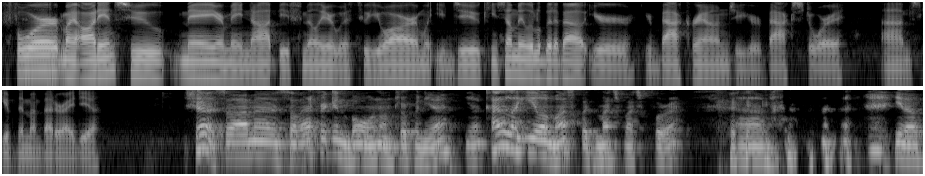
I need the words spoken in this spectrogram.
for my audience who may or may not be familiar with who you are and what you do, can you tell me a little bit about your your background or your backstory, um, to give them a better idea? Sure. So I'm a South African born entrepreneur. You know, kind of like Elon Musk, but much much poorer. Um, you know,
